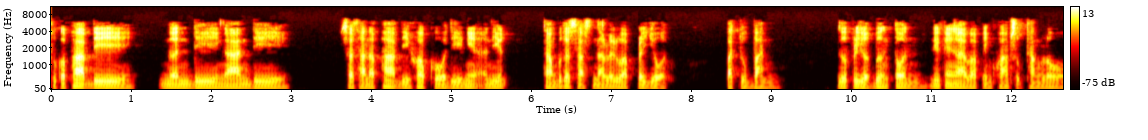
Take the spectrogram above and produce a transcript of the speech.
สุขภาพดี เงินดี งานดี สถานภาพดีครอบครัวดีเนี่ย อันนี้ทางพุทธศาสนาเรียกว่าประโยชน์ ปัจจุบัน หรือประโยชน์เบื้องต้น เรียกง่ายๆว่าเป็นความสุขทางโลก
